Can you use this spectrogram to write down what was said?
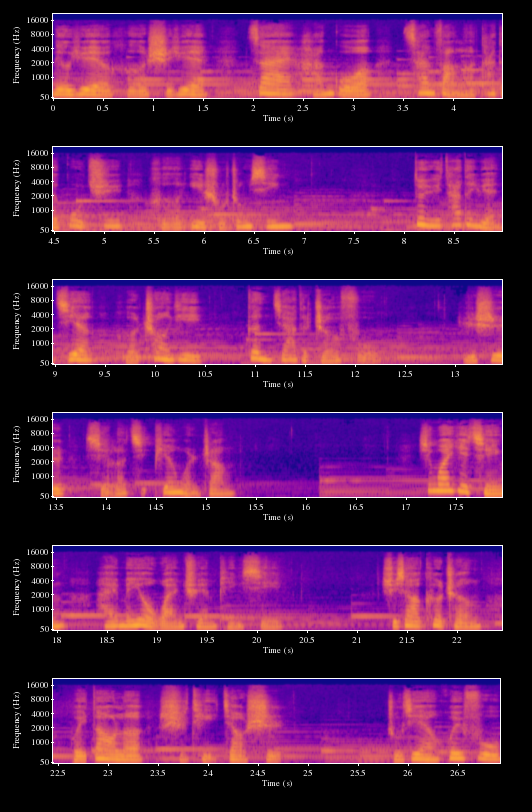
六月和十月在韩国参访了他的故居和艺术中心，对于他的远见。和创意更加的折服，于是写了几篇文章。新冠疫情还没有完全平息，学校课程回到了实体教室，逐渐恢复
